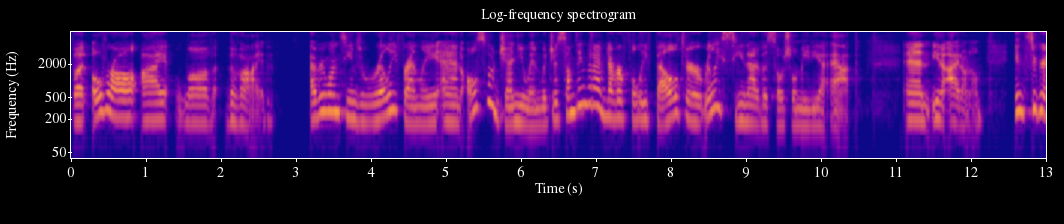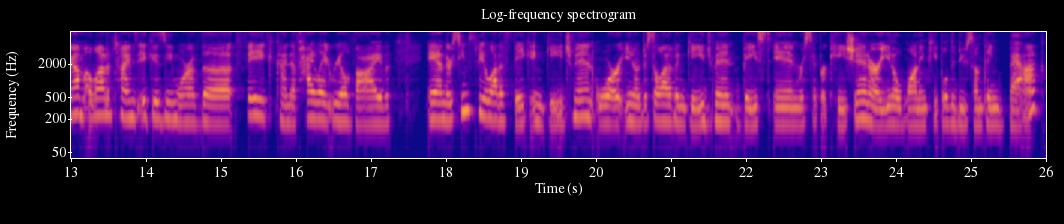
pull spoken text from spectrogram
But overall, I love the vibe. Everyone seems really friendly and also genuine, which is something that I've never fully felt or really seen out of a social media app. And, you know, I don't know. Instagram, a lot of times it gives me more of the fake kind of highlight reel vibe. And there seems to be a lot of fake engagement or, you know, just a lot of engagement based in reciprocation or, you know, wanting people to do something back.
